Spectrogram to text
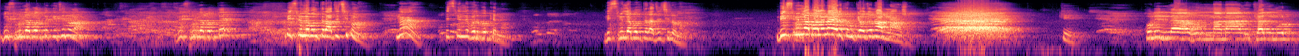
বিসমিল্লাহ বলতে কি ছিল না বিসমিল্লাহ বলতে বিসমিল্লাহ বলতে রাজি ছিল না না বিসমিল্লাহ বলবো কেন বিসমিল্লাহ বলতে রাজি ছিল না বিসমিল্লাহ বলে না এরকম কেউ যেন আর না আসে কি قل اللهم مالك الملك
